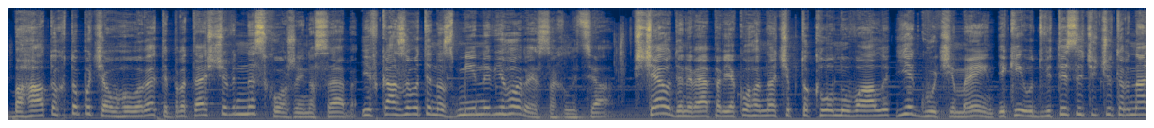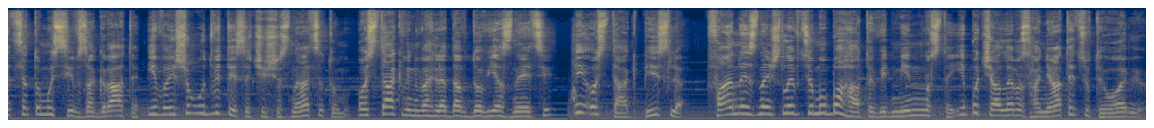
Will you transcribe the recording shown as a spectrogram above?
багато хто почав говорити про те, що він не схожий на себе, і вказувати на зміни в його рисах лиця. Ще один репер, якого начебто клонували, є Gucci Mane, який у 2014-му сів за грати і вийшов у 2016-му. Ось так він виглядав до в'язниці, і ось так після. Фани знайшли в цьому багато відмінностей і почали розганяти цю теорію.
